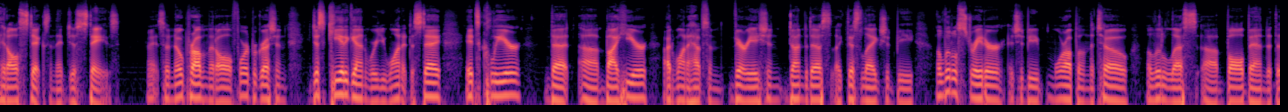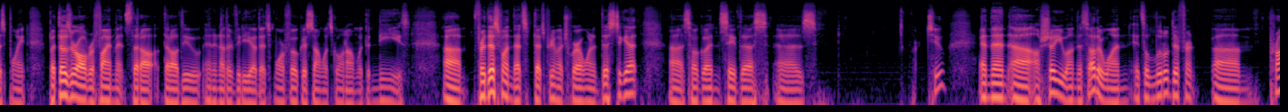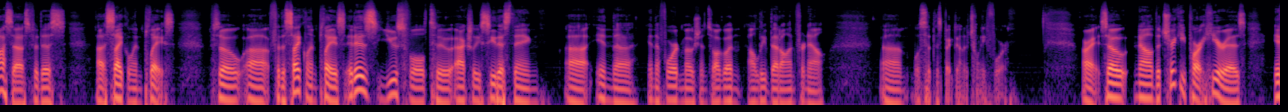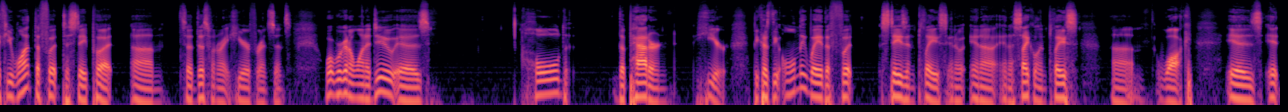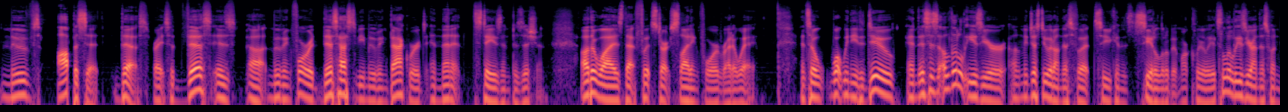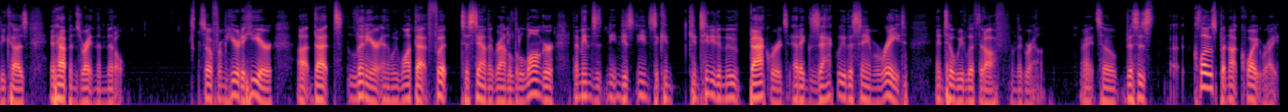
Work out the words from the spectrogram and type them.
it all sticks and it just stays. Right? So no problem at all. Forward progression, just key it again where you want it to stay. It's clear that uh, by here I'd want to have some variation done to this like this leg should be a little straighter it should be more up on the toe a little less uh, ball bend at this point but those are all refinements that I'll that I'll do in another video that's more focused on what's going on with the knees um, for this one that's that's pretty much where I wanted this to get uh, so I'll go ahead and save this as part two and then uh, I'll show you on this other one it's a little different um, process for this uh, cycle in place so uh, for the cycle in place, it is useful to actually see this thing uh, in the in the forward motion. So I'll go ahead and I'll leave that on for now. Um, we'll set this back down to 24. All right, so now the tricky part here is if you want the foot to stay put, um, so this one right here, for instance, what we're going to want to do is hold the pattern here because the only way the foot stays in place in a in a in a cycle in place um, walk is it moves opposite this, right? So this is uh, moving forward. This has to be moving backwards, and then it stays in position. Otherwise, that foot starts sliding forward right away. And so what we need to do, and this is a little easier, uh, let me just do it on this foot so you can see it a little bit more clearly. It's a little easier on this one because it happens right in the middle. So from here to here, uh, that's linear, and we want that foot to stay on the ground a little longer. That means it needs, needs to con continue to move backwards at exactly the same rate until we lift it off from the ground. Right. So this is uh, close, but not quite right.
